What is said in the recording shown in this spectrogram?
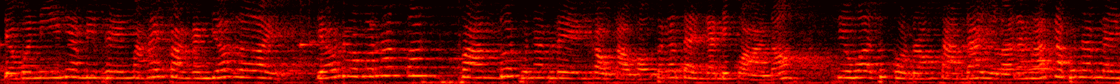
เดี๋ยววันนี้เนี่ยมีเพลงมาให้ฟังกันเยอะเลย เดี๋ยวเรามาเริ่มต้นฟังด้วยผลงานเพลงเก่าๆของตะกะแตนกันดีกว่าเนาะเชื่อว่าทุกคนร้องตามได้อยู่แล้วนะคะ กับผลงานเพลง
